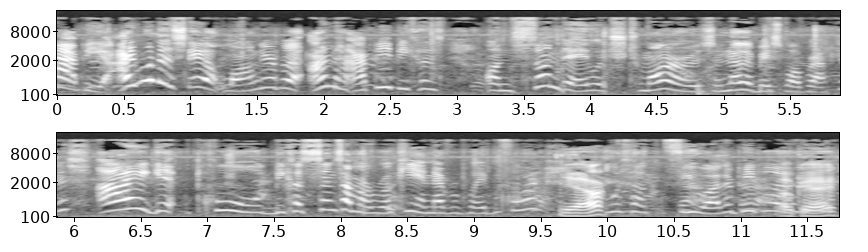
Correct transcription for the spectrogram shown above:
happy. I want to stay out longer, but I'm happy because on Sunday, which tomorrow is another baseball practice, I get pulled because since I'm a rookie and never played before, Yeah. with a few other people Okay. here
